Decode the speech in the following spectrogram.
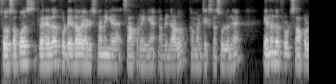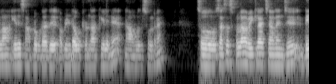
ஸோ சப்போஸ் வேறு ஏதாவது ஃபுட் ஏதாவது அடிச்சுனா நீங்கள் சாப்பிட்றீங்க அப்படின்னாலும் கமெண்ட் செக்ஷனில் சொல்லுங்கள் எந்தெந்த ஃப்ரூட் சாப்பிட்லாம் எது சாப்பிடக்கூடாது அப்படின்னு டவுட் இருந்தால் கேளுங்க நான் உங்களுக்கு சொல்கிறேன் ஸோ சக்ஸஸ்ஃபுல்லாக weight loss challenge day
